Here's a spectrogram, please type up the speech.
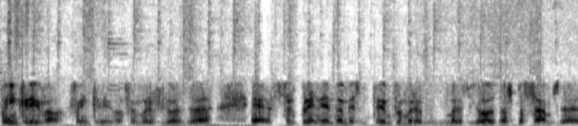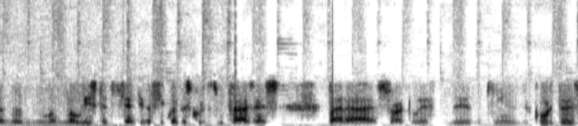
Foi incrível, foi incrível, foi maravilhoso. É, é surpreendente ao mesmo tempo, foi marav- maravilhoso. Nós passámos de, uma, lista de 150 curtas-metragens para a shortlist de, de 15 curtas.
